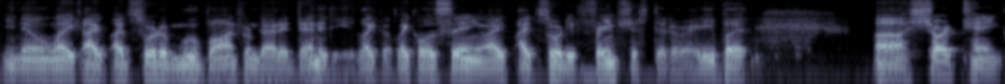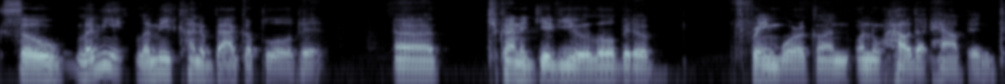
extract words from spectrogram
You know, like I, I've sort of moved on from that identity. Like like I was saying, I, I've sort of frame shifted already. But uh, Shark Tank. So let me let me kind of back up a little bit uh, to kind of give you a little bit of framework on on how that happened.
